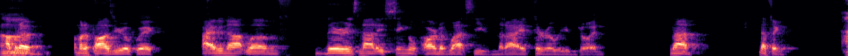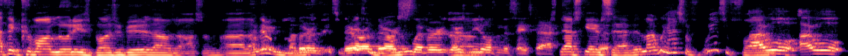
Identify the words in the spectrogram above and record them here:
Um, I'm gonna I'm gonna pause you real quick. I did not love. There is not a single part of last season that I thoroughly enjoyed. Not nothing. I think Kevon Looney's buzzer beater that was awesome. Uh, like okay. there, there, there are there are slivers. There's um, needles in this haystack. Steph's game but, seven. Like we had some we had some fun. I will I will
